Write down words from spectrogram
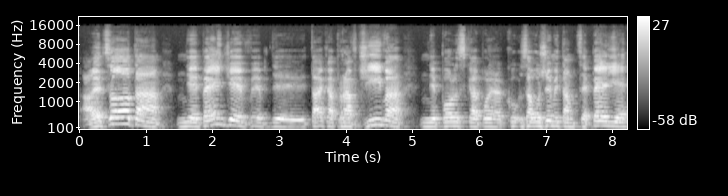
Ale co tam? Nie będzie taka prawdziwa polska, założymy tam cepelię,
